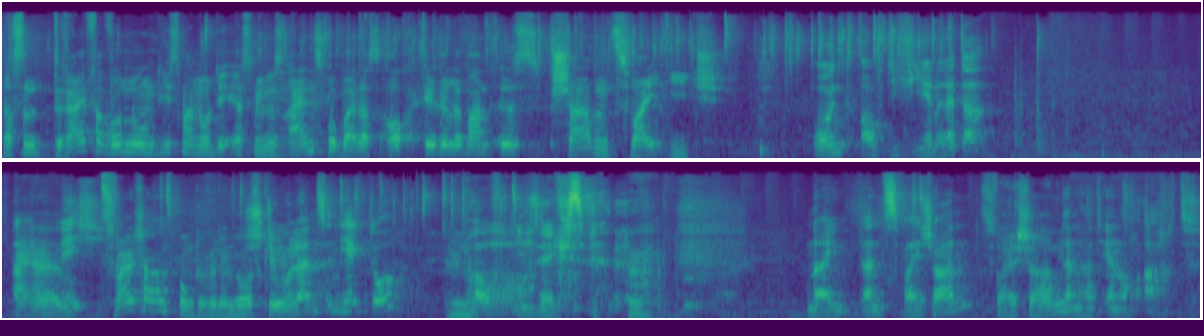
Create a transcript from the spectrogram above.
Das sind drei Verwundungen, diesmal nur DS-1, wobei das auch irrelevant ist. Schaden 2 each. Und auf die vier einen Retter. Einer nicht. Zwei Schadenspunkte für den Ghost Kill. Stimulanzinjektor. Auf die 6. Nein, dann zwei Schaden. Zwei Schaden. Dann hat er noch 8.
